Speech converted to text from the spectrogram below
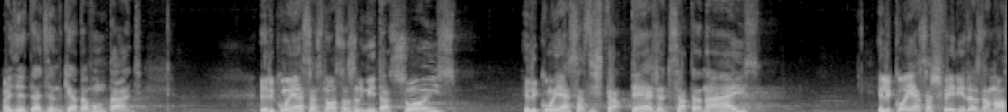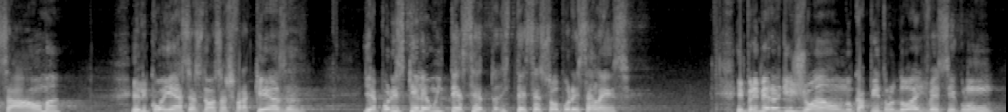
Mas ele está dizendo que é da vontade. Ele conhece as nossas limitações, ele conhece as estratégias de Satanás, ele conhece as feridas da nossa alma, ele conhece as nossas fraquezas, e é por isso que ele é um intercessor por excelência. Em 1 de João, no capítulo 2, versículo 1,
